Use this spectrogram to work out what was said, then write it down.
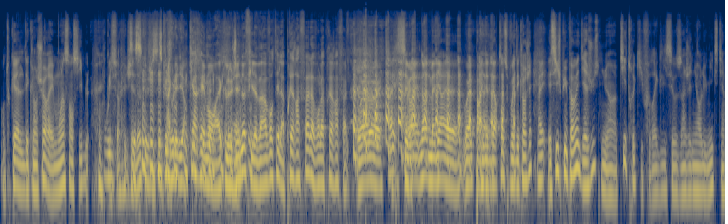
En tout cas, le déclencheur est moins sensible que Oui, sur le c'est ce G9. que je- c'est ce que je voulais dire. Carrément, avec le G9, il avait inventé la pré-rafale avant la pré-rafale. Ouais, ouais, ouais. C'est vrai. Non, de manière, euh, ouais, par inadvertance, vous pouvez déclencher. Ouais. Et si je puis me permettre, il y a juste une- un petit truc qu'il faudrait glisser aux ingénieurs Lumix, tiens.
